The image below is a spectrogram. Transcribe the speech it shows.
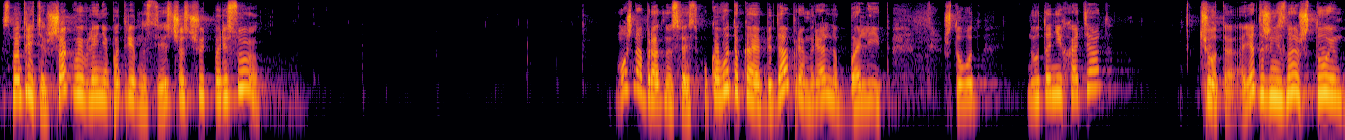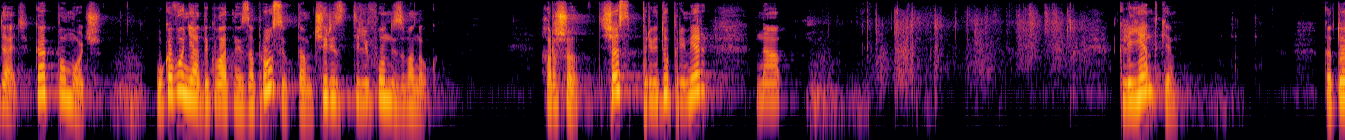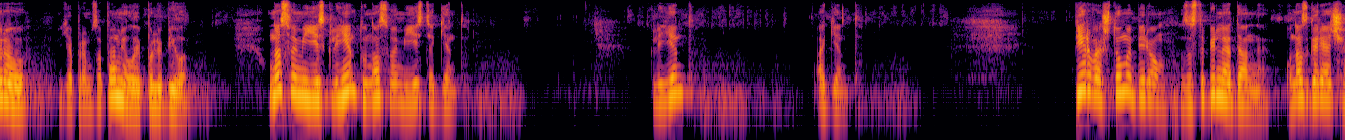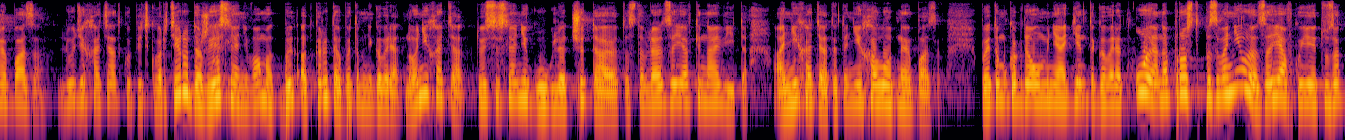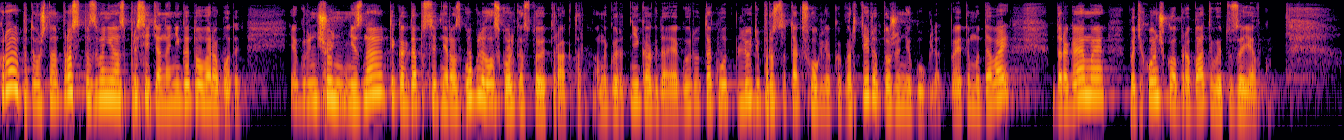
Смотрите, шаг выявления потребности. Я сейчас чуть порисую. Можно обратную связь? У кого такая беда прям реально болит, что вот, ну вот они хотят что-то, а я даже не знаю, что им дать, как помочь. У кого неадекватные запросы там, через телефонный звонок? Хорошо. Сейчас приведу пример на клиентке, которую я прям запомнила и полюбила. У нас с вами есть клиент, у нас с вами есть агент. Клиент, агент. Первое, что мы берем за стабильное данное. У нас горячая база. Люди хотят купить квартиру, даже если они вам открыто об этом не говорят. Но они хотят. То есть если они гуглят, читают, оставляют заявки на Авито, они хотят. Это не холодная база. Поэтому, когда у меня агенты говорят, ой, она просто позвонила, заявку я эту закрою, потому что она просто позвонила спросить, она не готова работать. Я говорю, ничего не знаю, ты когда последний раз гуглила, сколько стоит трактор? Она говорит, никогда. Я говорю, так вот, люди просто так сколько квартира тоже не гуглят. Поэтому давай, дорогая моя, потихонечку обрабатывай эту заявку.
